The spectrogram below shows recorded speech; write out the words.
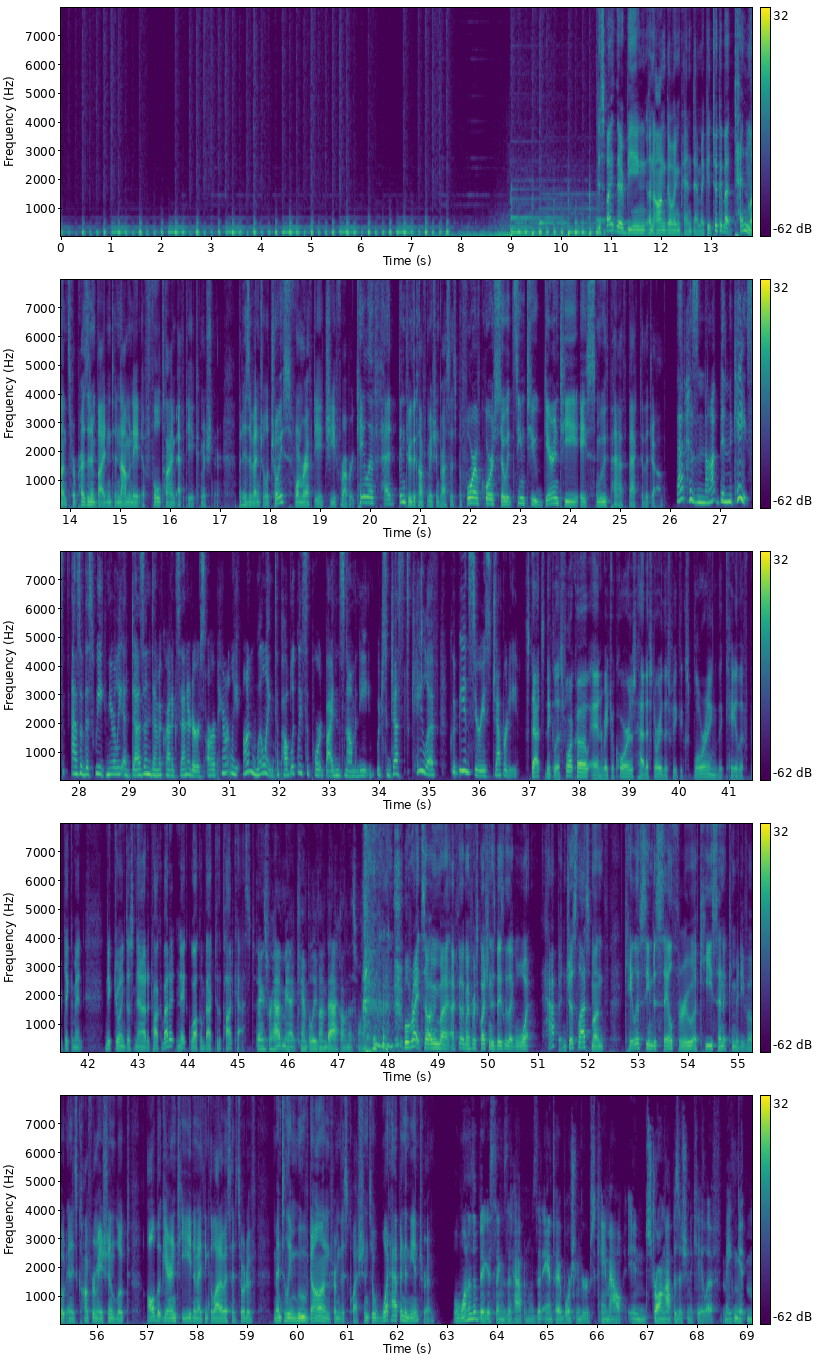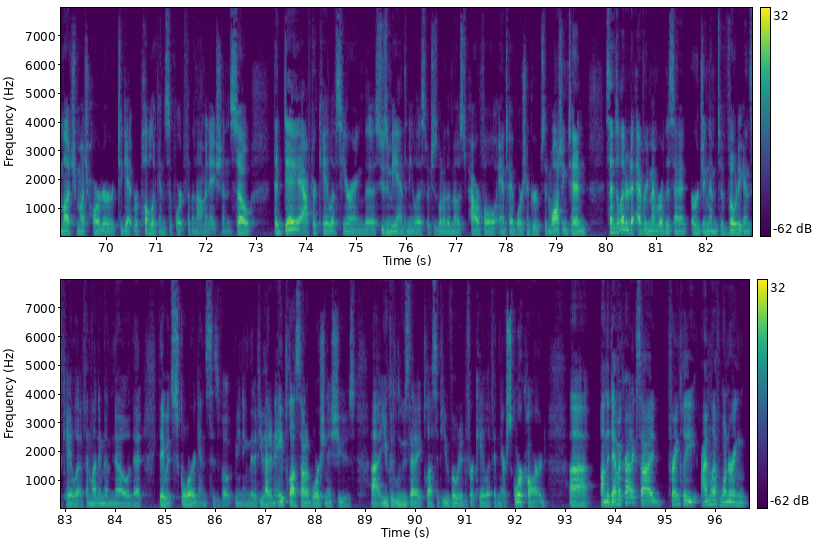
Despite there being an ongoing pandemic, it took about 10 months for President Biden to nominate a full time FDA commissioner. But his eventual choice, former FDA chief Robert Califf, had been through the confirmation process before, of course, so it seemed to guarantee a smooth path back to the job. That has not been the case. As of this week, nearly a dozen Democratic senators are apparently unwilling to publicly support Biden's nominee, which suggests Califf could be in serious jeopardy. Stats Nicholas Florko and Rachel Cohrs had a story this week exploring the Califf predicament. Nick joins us now to talk about it. Nick, welcome back to the podcast. Thanks for having me. I can't believe I'm back on this one. well, right. So, I mean, my, I feel like my first question is basically like, what happened. Just last month, Califf seemed to sail through a key Senate committee vote, and his confirmation looked all but guaranteed. And I think a lot of us had sort of mentally moved on from this question. So, what happened in the interim? Well, one of the biggest things that happened was that anti abortion groups came out in strong opposition to Califf, making it much, much harder to get Republican support for the nomination. So, the day after Califf's hearing, the Susan B. Anthony list, which is one of the most powerful anti abortion groups in Washington, sent a letter to every member of the Senate urging them to vote against Califf and letting them know that they would score against his vote, meaning that if you had an A plus on abortion issues, uh, you could lose that A plus if you voted for Califf in their scorecard. Uh, on the Democratic side, frankly, I'm left wondering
